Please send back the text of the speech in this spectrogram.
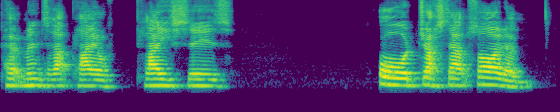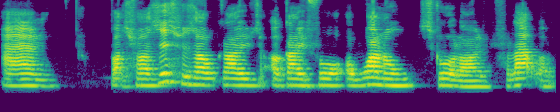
put them into that playoff places or just outside them. Um, but as far as this result goes, I'll go for a 1-all scoreline for that one.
